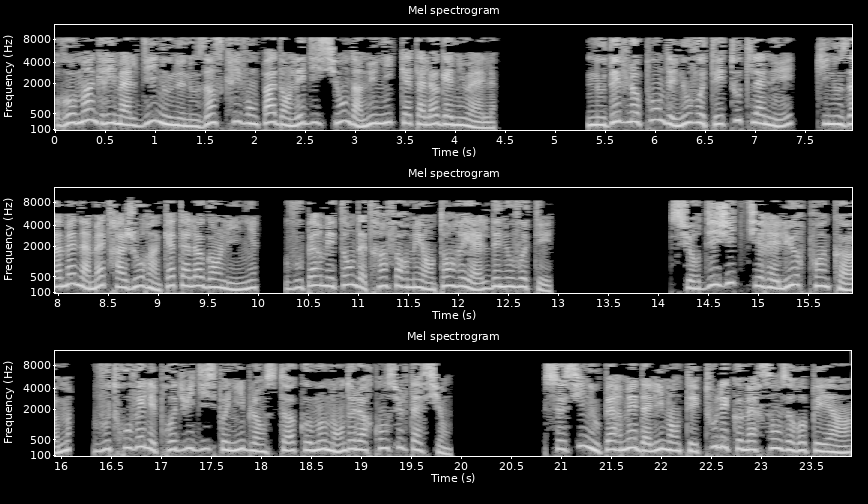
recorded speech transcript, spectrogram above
Romain Grimaldi nous ne nous inscrivons pas dans l'édition d'un unique catalogue annuel. Nous développons des nouveautés toute l'année, qui nous amènent à mettre à jour un catalogue en ligne, vous permettant d'être informé en temps réel des nouveautés. Sur digit-lure.com, vous trouvez les produits disponibles en stock au moment de leur consultation. Ceci nous permet d'alimenter tous les commerçants européens,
